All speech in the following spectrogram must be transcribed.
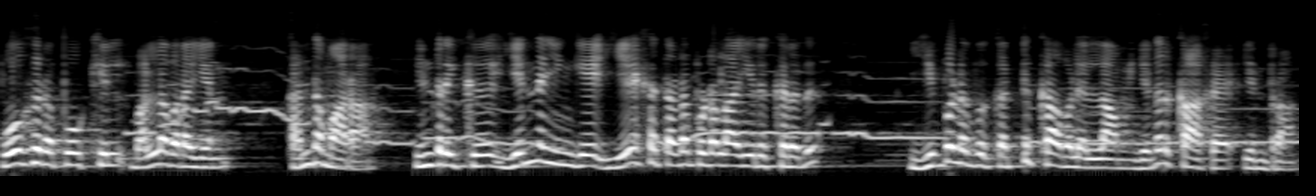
போகிற போக்கில் வல்லவரையன் கந்தமாறா இன்றைக்கு என்ன இங்கே ஏக தடப்புடலாயிருக்கிறது இவ்வளவு கட்டுக்காவல் எல்லாம் எதற்காக? என்றான்.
